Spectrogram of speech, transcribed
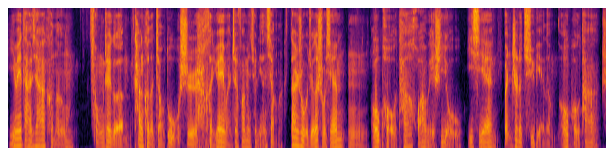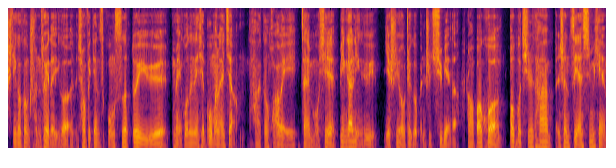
因为大家可能从这个看客的角度是很愿意往这方面去联想的。但是我觉得，首先，嗯，OPPO 它和华为是有一些本质的区别的。OPPO 它是一个更纯粹的一个消费电子公司，对于美国的那些部门来讲，它跟华为在某些敏感领域也是有这个本质区别的。然后包括 OPPO，其实它本身自研芯片。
